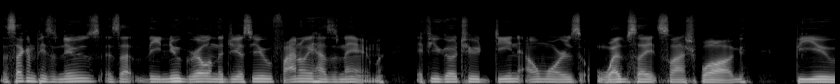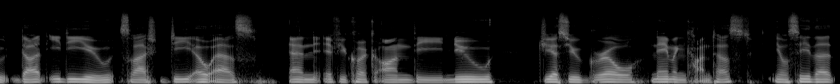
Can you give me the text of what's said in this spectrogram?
The second piece of news is that the new grill in the GSU finally has a name. If you go to Dean Elmore's website slash blog, bu.edu slash DOS, and if you click on the new GSU grill naming contest, you'll see that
